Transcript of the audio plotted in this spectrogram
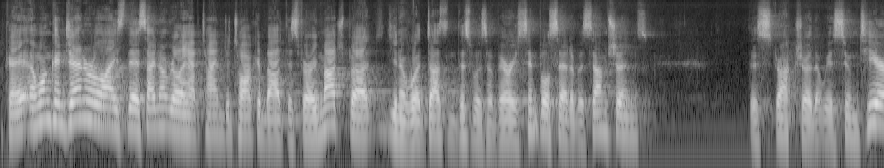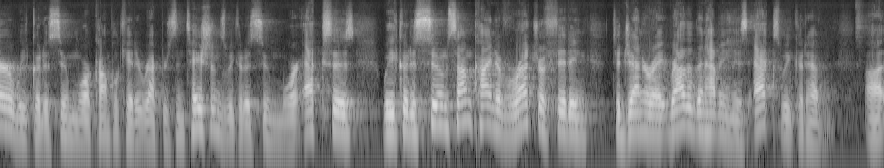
Okay, and one can generalize this. I don't really have time to talk about this very much, but you know what doesn't. This was a very simple set of assumptions. This structure that we assumed here, we could assume more complicated representations. We could assume more x's. We could assume some kind of retrofitting to generate, rather than having this x, we could have uh,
